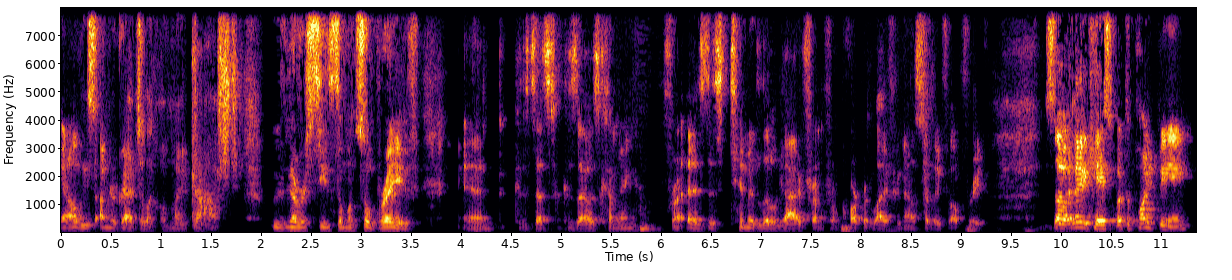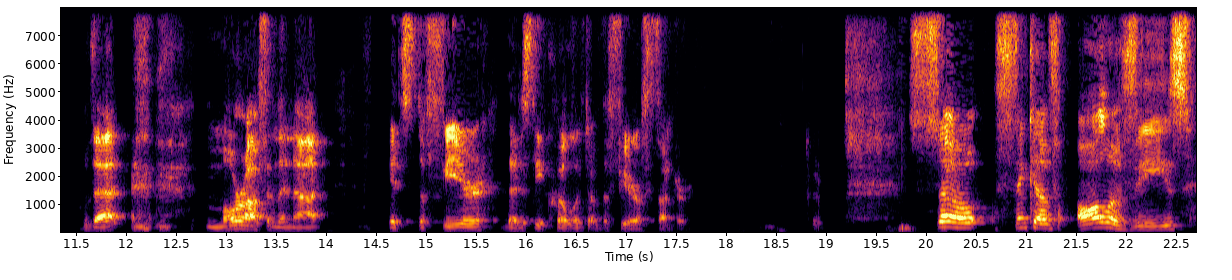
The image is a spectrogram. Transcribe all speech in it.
And all these undergrads are like, "Oh my gosh, we've never seen someone so brave." and because that's because I was coming from, as this timid little guy from from corporate life who now suddenly felt free. So in any case, but the point being that more often than not, it's the fear that is the equivalent of the fear of thunder. So think of all of these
